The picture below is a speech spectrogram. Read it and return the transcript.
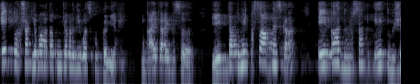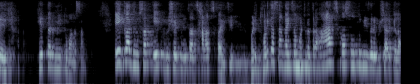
एक लक्षात ठेवा आता तुमच्याकडे दिवस खूप कमी आहे. मग काय करायचं सर? एकदा तुम्ही असा अभ्यास करा एका दिवसात एक विषय घ्या. हे तर मी तुम्हाला सांगतो. एका दिवसात एक विषय तुमचा झालाच पाहिजे. म्हणजे थोडक्यात सांगायचं म्हटलं तर आजपासून तुम्ही जर विचार केला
